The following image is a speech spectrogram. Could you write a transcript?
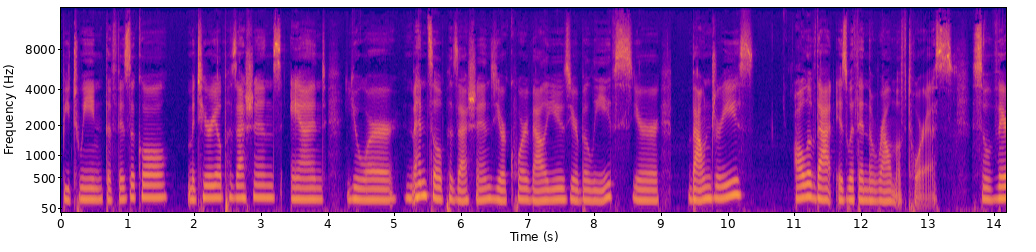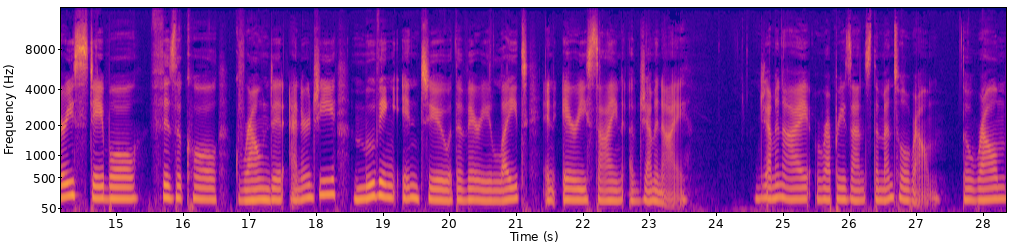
between the physical material possessions and your mental possessions, your core values, your beliefs, your boundaries, all of that is within the realm of Taurus. So, very stable, physical, grounded energy moving into the very light and airy sign of Gemini. Gemini represents the mental realm, the realm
